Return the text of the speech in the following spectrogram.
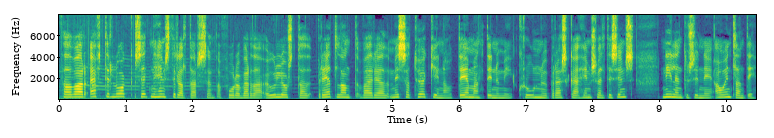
Það var eftir lok setni heimstyrjaldar sem það fór að verða augljóst að Bretland væri að missa tökin á demantinum í krúnu breska heimsveldisins nýlendu sinni á Indlandi.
